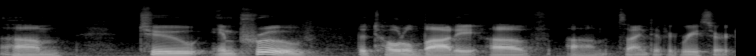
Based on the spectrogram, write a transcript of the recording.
um, to improve the total body of um, scientific research.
